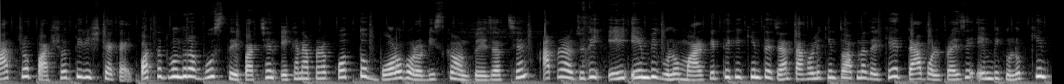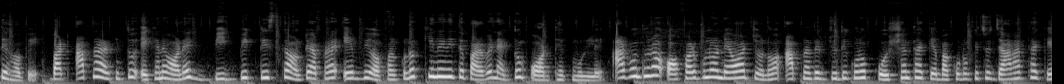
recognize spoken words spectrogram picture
মাত্র পাঁচশো তিরিশ টাকায়। অর্থাৎ বন্ধুরা বুঝতে পারছেন, এখানে আপনারা কত বড় বড় ডিসকাউন্ট পেয়ে যাচ্ছেন। আপনারা যদি এই এমবি গুলো মার্কেট থেকে কিনতে চান, তাহলে কিন্তু আপনাদেরকে ডাবল প্রাইসে এমবি গুলো কিনতে হবে। বাট আপনারা কিন্তু এখানে অনেক বিগ বিগ ডিসকাউন্টে আপনারা এমবি অফারগুলো কিনে নিতে পারবেন একদম অর্ধেক মূল্যে। আর বন্ধুরা অফারগুলো নেওয়ার জন্য আপনাদের যদি কোনো কোয়েশ্চেন থাকে বা কোনো কিছু জানার থাকে,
